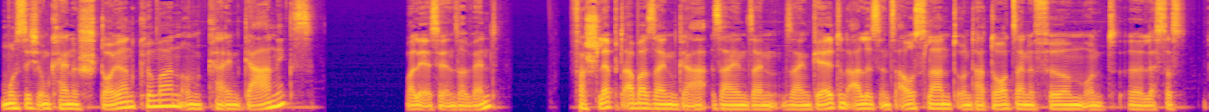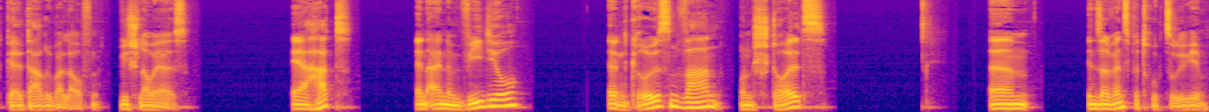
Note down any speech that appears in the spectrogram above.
muss sich um keine Steuern kümmern, um kein gar nichts, weil er ist ja insolvent, verschleppt aber sein, sein, sein, sein Geld und alles ins Ausland und hat dort seine Firmen und äh, lässt das Geld darüber laufen. Wie schlau er ist. Er hat in einem Video in Größenwahn und Stolz ähm, Insolvenzbetrug zugegeben.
